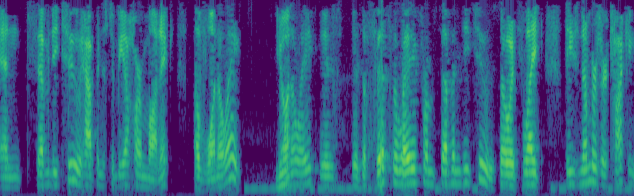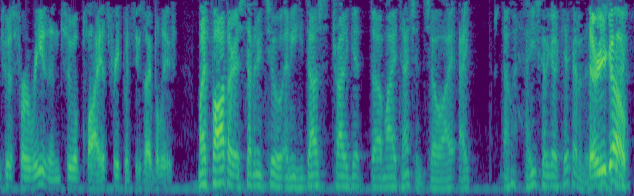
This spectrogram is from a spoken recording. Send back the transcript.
And 72 happens to be a harmonic of 108. You know 108 is is a fifth away from 72. So it's like these numbers are talking to us for a reason to apply its frequencies, I believe. My father is 72, and he does try to get uh, my attention. So I, I, I he's going to get a kick out of this. There you go.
